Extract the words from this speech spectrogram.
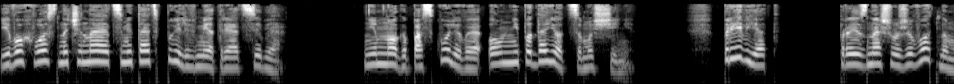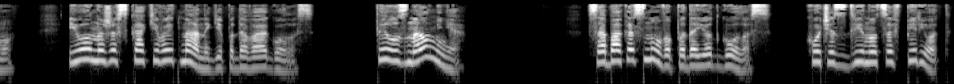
его хвост начинает сметать пыль в метре от себя. Немного поскуливая, он не подается мужчине. «Привет!» — произношу животному, и он уже вскакивает на ноги, подавая голос. «Ты узнал меня?» Собака снова подает голос, хочет сдвинуться вперед,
